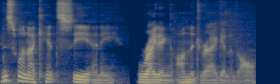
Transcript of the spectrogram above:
This one I can't see any writing on the dragon at all.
